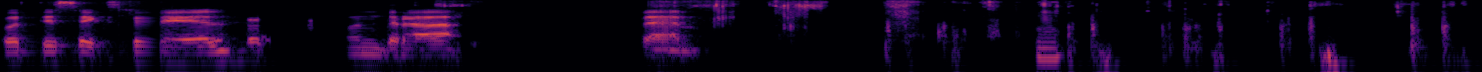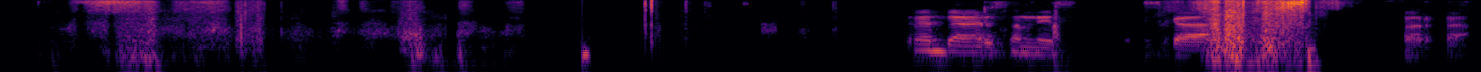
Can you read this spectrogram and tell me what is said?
76 till 105. Den där som ni ska göra.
